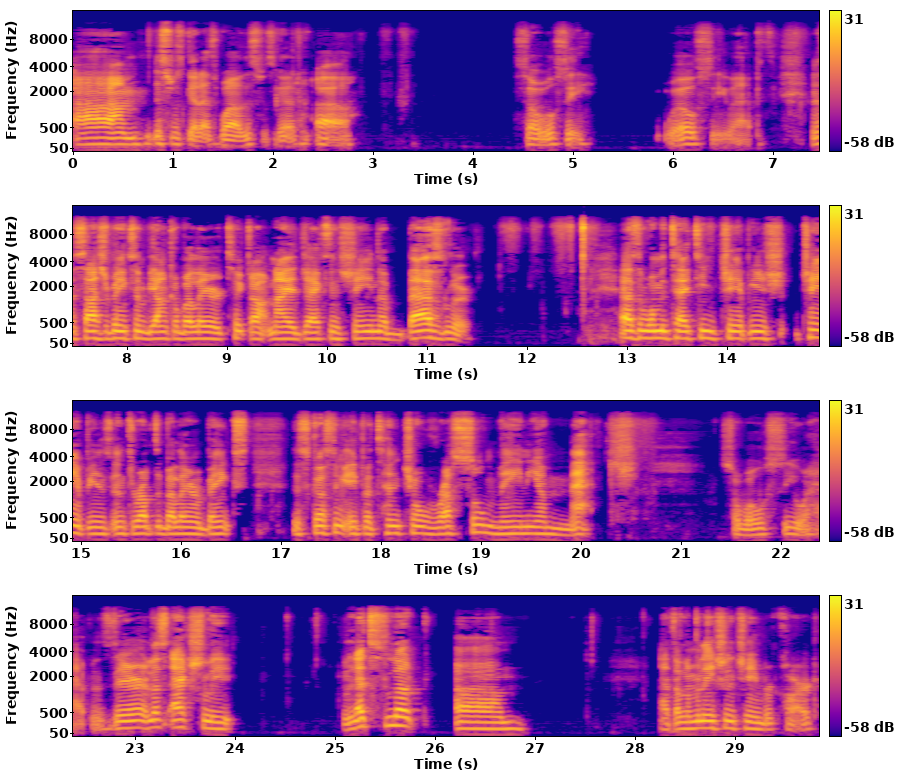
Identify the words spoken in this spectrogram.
Um, this was good as well. This was good. Uh, so we'll see. We'll see what happens. And Sasha Banks and Bianca Belair took out Nia Jackson, Shayna Baszler. As the Women Tag Team champions, champions interrupted Belair and Banks discussing a potential WrestleMania match. So we'll see what happens there. Let's actually let's look um at the Elimination Chamber card.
